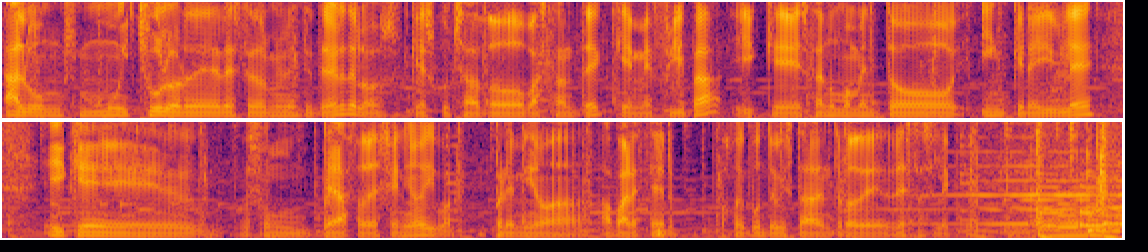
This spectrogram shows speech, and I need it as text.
álbums muy chulos de, este 2023, de los que he escuchado bastante, que me flipa y que está en un momento increíble y que es un pedazo de genio y bueno, premio a, aparecer bajo mi punto de vista dentro de- de esta selección.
